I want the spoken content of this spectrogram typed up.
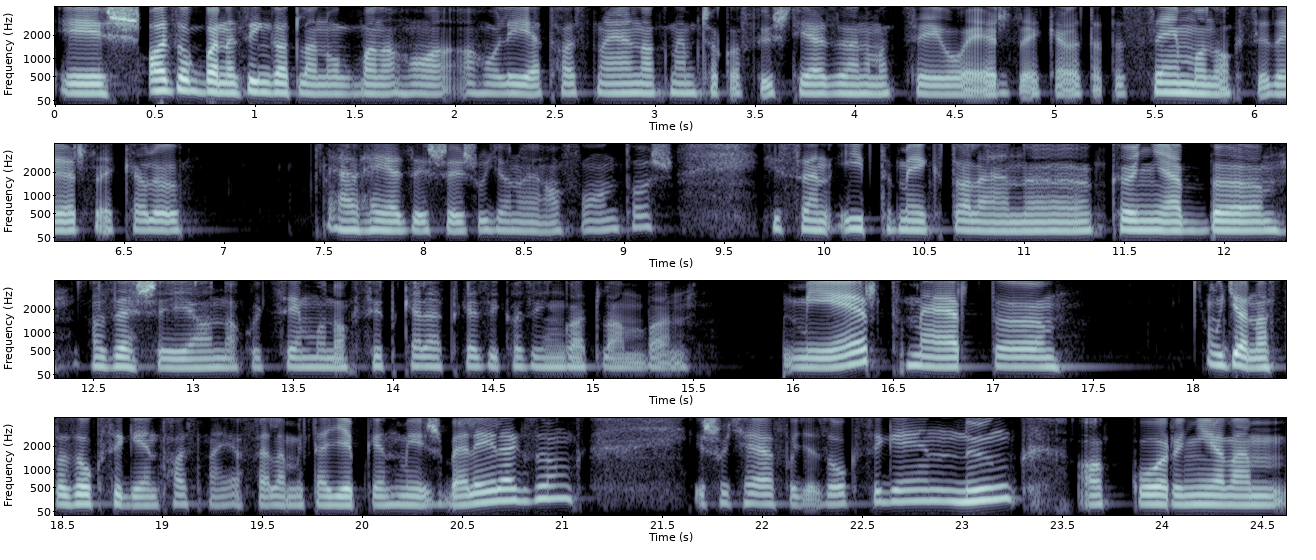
és azokban az ingatlanokban, ahol, ahol ilyet használnak, nem csak a füstjelző, hanem a CO érzékelő, tehát a szénmonoxid érzékelő elhelyezése is ugyanolyan fontos, hiszen itt még talán ö, könnyebb ö, az esélye annak, hogy szénmonoxid keletkezik az ingatlanban. Miért? Mert ö, ugyanazt az oxigént használja fel, amit egyébként mi is belélegzünk, és hogyha elfogy az oxigénünk, akkor nyilván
